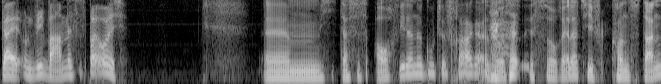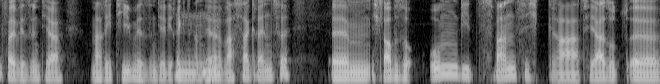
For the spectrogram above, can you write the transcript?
Geil. Und wie warm ist es bei euch? Ähm, das ist auch wieder eine gute Frage. Also es ist so relativ konstant, weil wir sind ja maritim, wir sind ja direkt an der Wassergrenze. Ähm, ich glaube so um die 20 Grad, ja, so äh,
